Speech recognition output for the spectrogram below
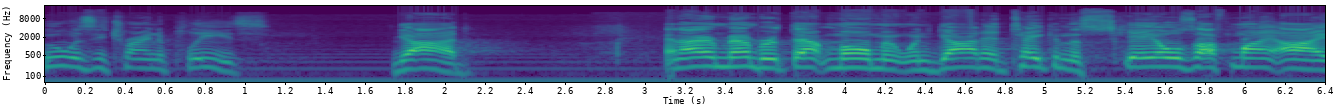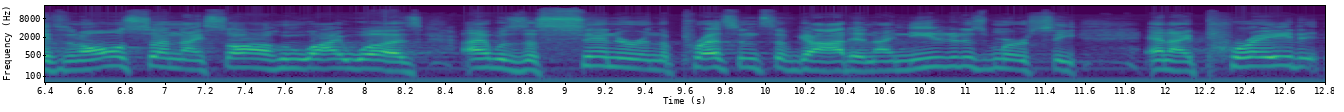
Who was he trying to please? God. And I remember at that moment when God had taken the scales off my eyes, and all of a sudden I saw who I was. I was a sinner in the presence of God, and I needed His mercy and I prayed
